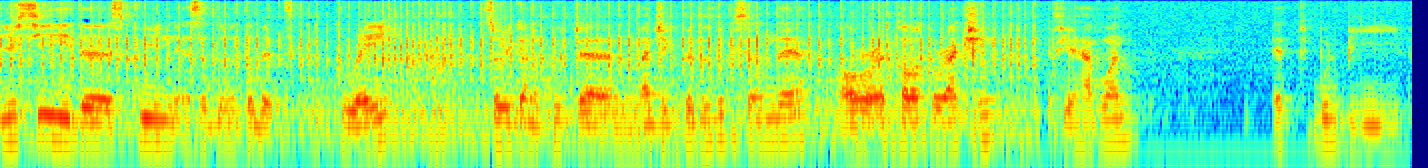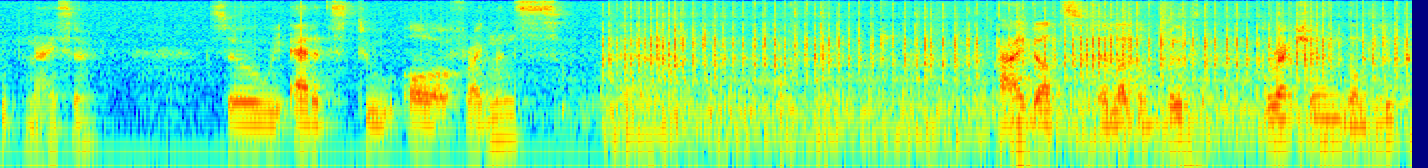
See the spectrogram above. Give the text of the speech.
You see the screen is a little bit gray. So we're gonna put uh, Magic Bullet Looks on there or a color correction if you have one. It would be look nicer. So we add it to all our fragments. Uh, I got a lot of bullet correction, don't look.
